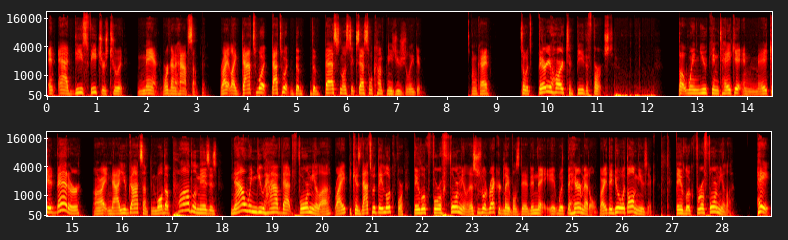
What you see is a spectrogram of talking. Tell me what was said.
and add these features to it, man, we're going to have something." Right? Like that's what that's what the the best most successful companies usually do. Okay? So it's very hard to be the first. But when you can take it and make it better, all right, now you've got something. Well, the problem is, is now when you have that formula, right? Because that's what they look for. They look for a formula. This is what record labels did in the with the hair metal, right? They do it with all music. They look for a formula. Hey,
